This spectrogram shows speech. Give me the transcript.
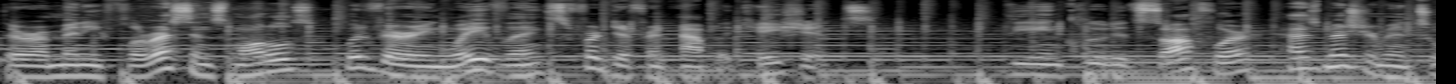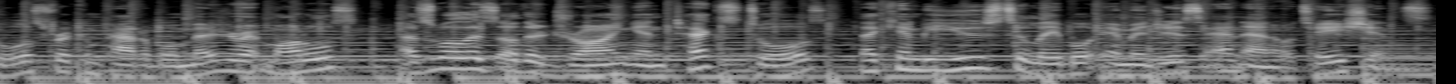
There are many fluorescence models with varying wavelengths for different applications. The included software has measurement tools for compatible measurement models, as well as other drawing and text tools that can be used to label images and annotations.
